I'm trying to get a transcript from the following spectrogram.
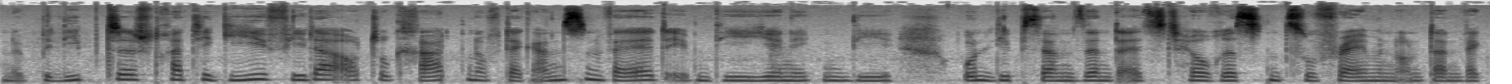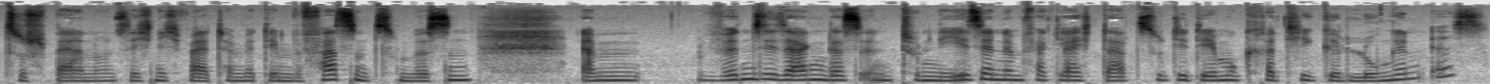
eine beliebte Strategie vieler Autokraten auf der ganzen Welt, eben diejenigen, die unliebsam sind, als Terroristen zu framen und dann wegzusperren und sich nicht weiter mit dem befassen zu müssen. Ähm, würden Sie sagen, dass in Tunesien im Vergleich dazu die Demokratie gelungen ist?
